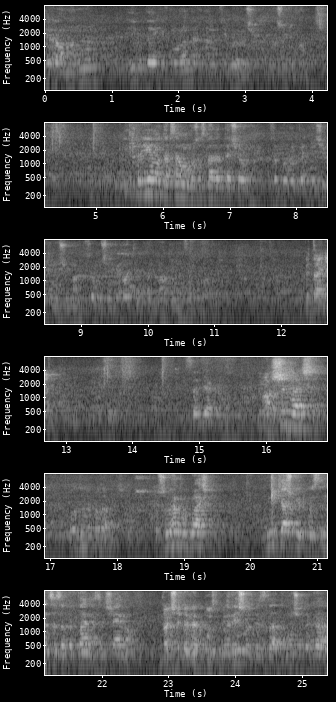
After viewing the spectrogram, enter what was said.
зіграв на нуль і в деяких моментах навіть і виручив нашу команду. І приємно так само можна сказати те, що забили 5 м'ячів, тому що ми в цьому чемпіонаті так багато не забували. Питання? Все, дякую. Нема? А що далі, Володимир Богданович? Поживемо, побачимо. Мені тяжко відповісти на це запитання, звичайно. Далі йде відпустка. вирішуватись, да, тому що така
